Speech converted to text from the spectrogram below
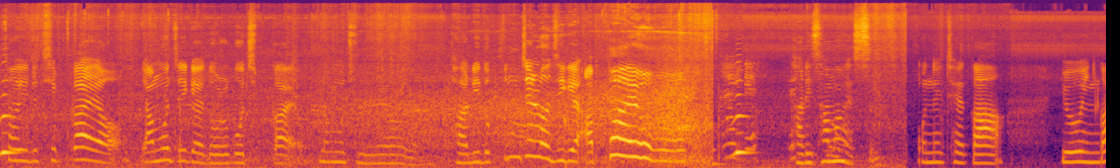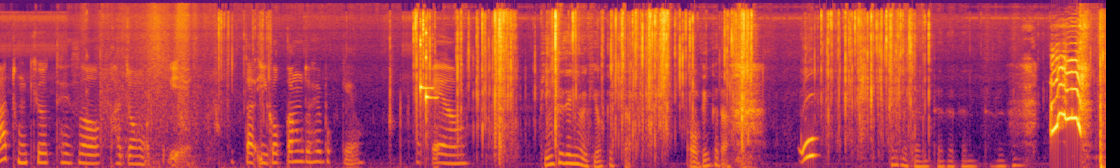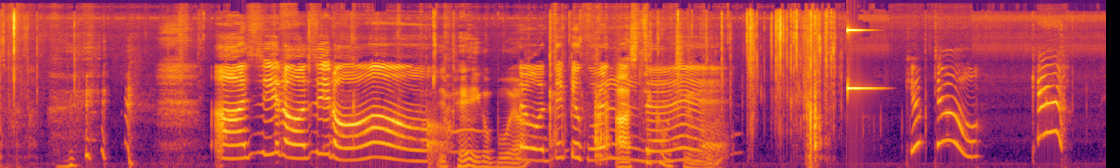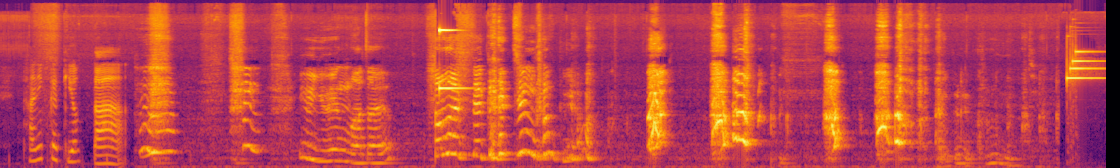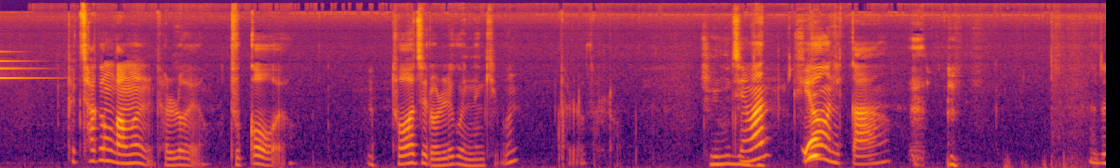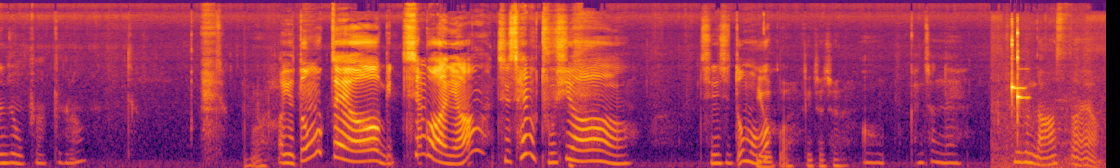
저 이제 집 가요. 야무지게 놀고 집 가요. 너무 졸려요. 다리도 끈질러지게 아파요. 다리 사망했음. 오늘 제가 요인과 돈키호테에서 가져온 것들이에요. 이따 이거 깡도 해볼게요. 갈게요. 핑크색이면 귀엽겠다 어 핑크다 아 싫어 싫어. 이 배 이거 뭐야? 내가 어저께 구했는데. 아, 스티커 붙이는 귀엽죠? 캬! 다니까 귀엽다. 이거 유행 맞아요? 저거 진짜 개충격이야. 그런 백 착용감은 별로예요. 두꺼워요. 도화지를 올리고 있는 기분? 별로 별로. 하지만 귀여우니까. 눈 좀 오픈할게 그럼. 아, 얘 똥목재요. 미친 거 아니야? 지금 새벽 2시야. 진실 또 먹어? 이거 봐 괜찮잖아 어, 괜찮네. 결국 나왔어요.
